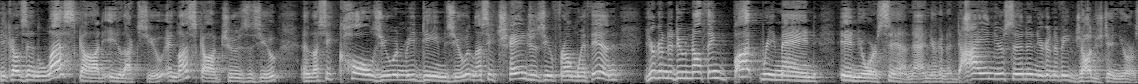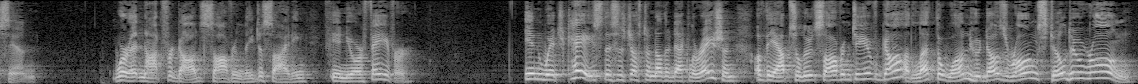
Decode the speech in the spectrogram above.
Because unless God elects you, unless God chooses you, unless He calls you and redeems you, unless He changes you from within, you're going to do nothing but remain in your sin. And you're going to die in your sin and you're going to be judged in your sin. Were it not for God sovereignly deciding in your favor. In which case, this is just another declaration of the absolute sovereignty of God. Let the one who does wrong still do wrong.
